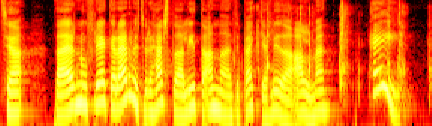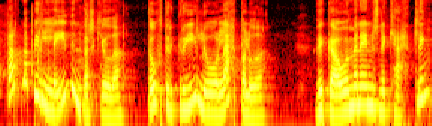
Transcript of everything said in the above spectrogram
Tja, það er nú frekar erfitt fyrir hesta að líta annað en til begja hliða almennt. Hei, þarna býr leiðindaskjóða, dóttir grílu og leppalúða. Við gáum henni einu svona kettling,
